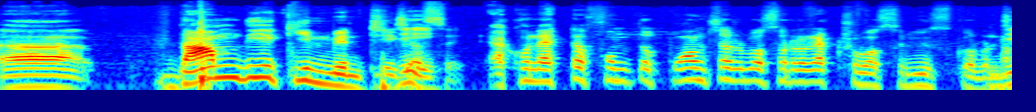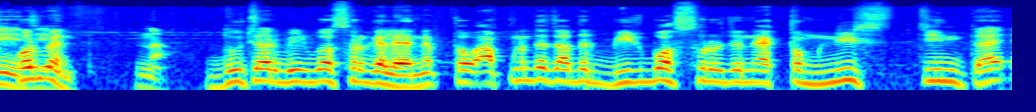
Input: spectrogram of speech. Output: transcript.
আহ, দাম দিয়ে কিনবেন ঠিক আছে? এখন একটা ফোন তো পঞ্চাশ বছরের একশো বছর ইউজ করবেন। করবেন? না। দু চার বিশ বছর গেলে। তো আপনাদের যাদের বিশ বছরের জন্য একদম নিশ্চিন্তায়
